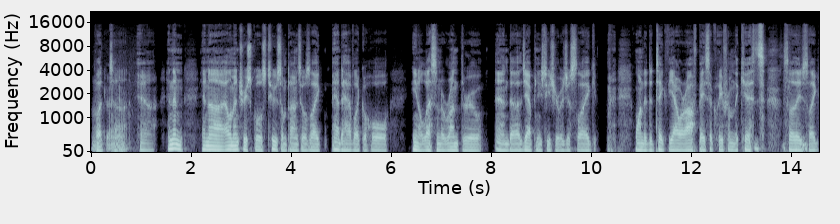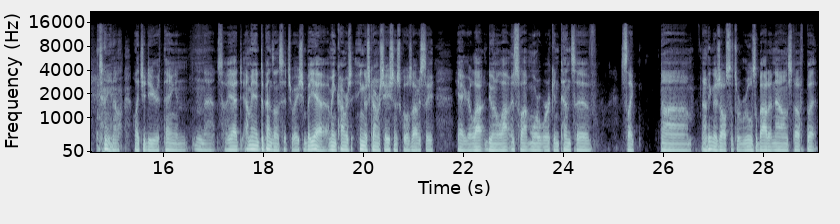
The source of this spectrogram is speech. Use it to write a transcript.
But Okay, uh, yeah, and then in uh, elementary schools too, sometimes it was like had to have like a whole you know lesson to run through, and uh, the Japanese teacher was just like wanted to take the hour off basically from the kids, so they just like you know let you do your thing and, and that. So yeah, I mean it depends on the situation, but yeah, I mean convers- English conversation schools obviously, yeah, you're a lot doing a lot. It's a lot more work intensive. It's like um, I think there's all sorts of rules about it now and stuff, but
